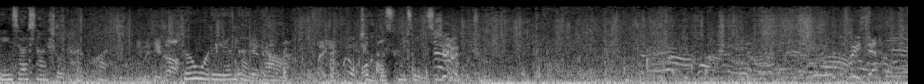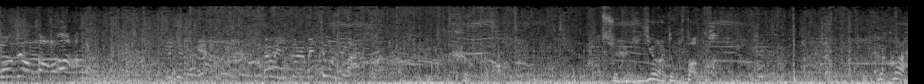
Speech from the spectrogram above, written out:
林家下手太快，等我的人赶到，整个村子已经守不住。危险，房子要倒了！这里还有一个人没救出来。可恶，居然连婴儿都不放过！快，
